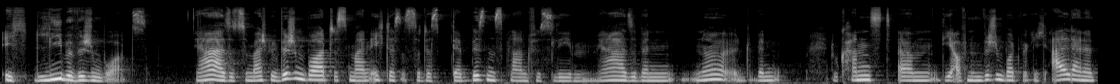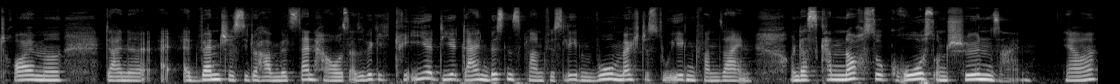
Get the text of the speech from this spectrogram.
ich liebe Vision Boards. Ja, also zum Beispiel Vision Board, das meine ich, das ist so das, der Businessplan fürs Leben. Ja, also wenn, ne, wenn du kannst ähm, dir auf einem Vision Board wirklich all deine Träume, deine Adventures, die du haben willst, dein Haus, also wirklich kreier dir deinen Businessplan fürs Leben. Wo möchtest du irgendwann sein? Und das kann noch so groß und schön sein. Ja,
